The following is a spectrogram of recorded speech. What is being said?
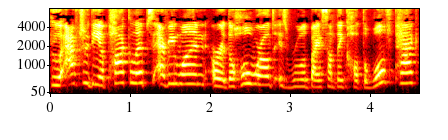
who after the apocalypse apocalypse, everyone, or the whole world is ruled by something called the Wolf Pack,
